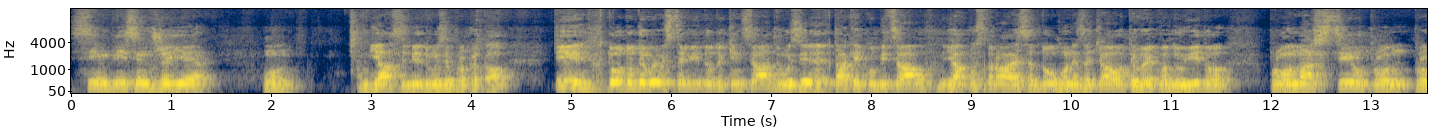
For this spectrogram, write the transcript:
7-8 вже є. Вон. Я собі, друзі, прокатав. І хто додивився це відео до кінця, друзі, так як обіцяв, я постараюся довго не затягувати, викладу відео про наш стіл, про, про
